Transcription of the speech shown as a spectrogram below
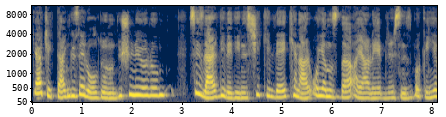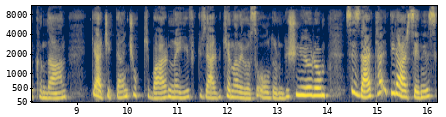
Gerçekten güzel olduğunu düşünüyorum. Sizler dilediğiniz şekilde kenar oyanızda ayarlayabilirsiniz. Bakın yakından gerçekten çok kibar, naif, güzel bir kenar oyası olduğunu düşünüyorum. Sizler dilerseniz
